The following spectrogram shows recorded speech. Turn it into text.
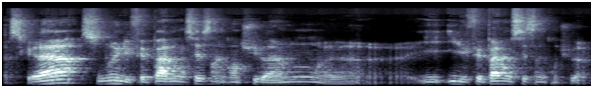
Parce que là, sinon, il lui fait pas lancer 58 ballons. Euh, il, il lui fait pas lancer 58 ballons.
